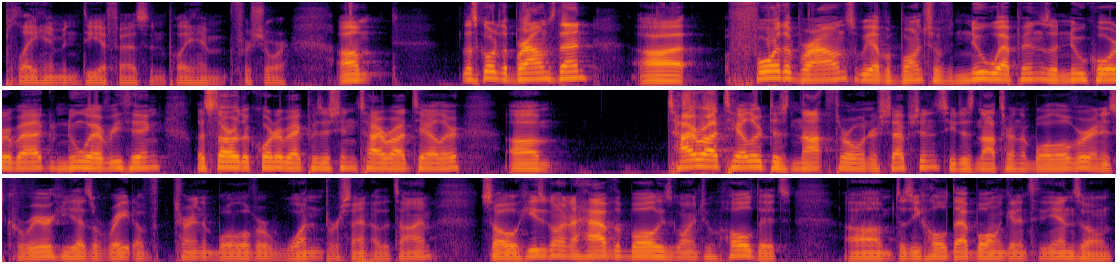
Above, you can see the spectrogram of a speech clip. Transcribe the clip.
play him in DFS and play him for sure. Um, let's go to the Browns then. Uh, for the Browns, we have a bunch of new weapons, a new quarterback, new everything. Let's start with the quarterback position, Tyrod Taylor. Um, Tyrod Taylor does not throw interceptions. He does not turn the ball over. In his career, he has a rate of turning the ball over 1% of the time. So he's going to have the ball. He's going to hold it. Um, does he hold that ball and get into the end zone?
